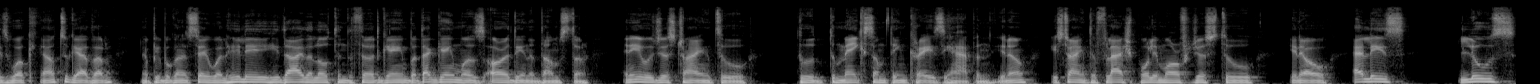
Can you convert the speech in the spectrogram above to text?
is working out together. You know, people are gonna say, well, Hyli he died a lot in the third game, but that game was already in a dumpster, and he was just trying to to to make something crazy happen. You know, he's trying to flash polymorph just to you know at least lose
